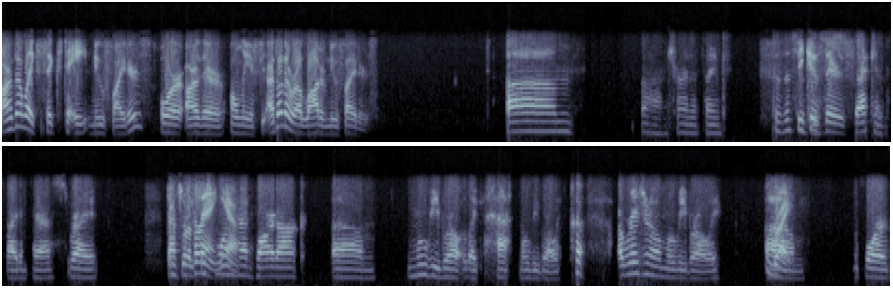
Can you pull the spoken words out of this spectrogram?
Aren't there like six to eight new fighters, or are there only a few? I thought there were a lot of new fighters. Um, oh, I'm trying to think. Cause this Because is the there's- second fighting pass, right? That's what I'm saying. Yeah. The first. One had Bardock, um, movie bro, like ha, movie Broly, original movie Broly, um, Right. Before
